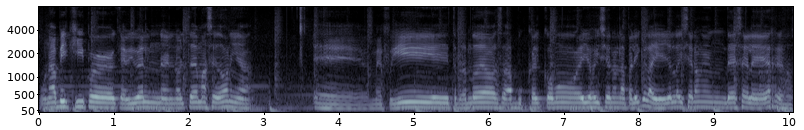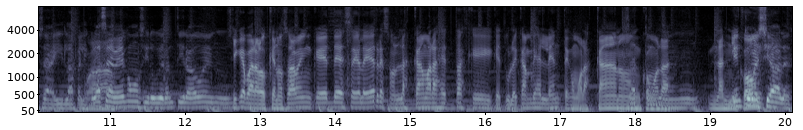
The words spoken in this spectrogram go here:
una beekeeper que vive en el norte de Macedonia eh, me fui tratando de buscar cómo ellos hicieron la película y ellos la hicieron en DSLR, o sea, y la película se ve como si lo hubieran tirado en... Sí, que para los que no saben qué es DSLR, son las cámaras estas que, tú le cambias el lente, como las Canon, como las, las Nikon. comerciales.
